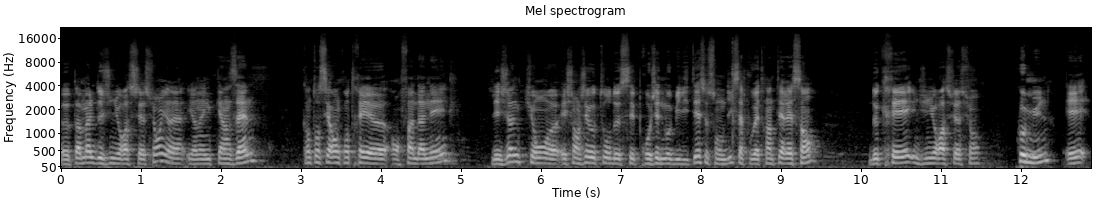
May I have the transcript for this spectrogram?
euh, pas mal de junior associations. Il y, en a, une quinzaine. Quand on s'est rencontrés euh, en fin d'année, les jeunes qui ont euh, échangé autour de ces projets de mobilité se sont dit que ça pouvait être intéressant de créer une junior association commune et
